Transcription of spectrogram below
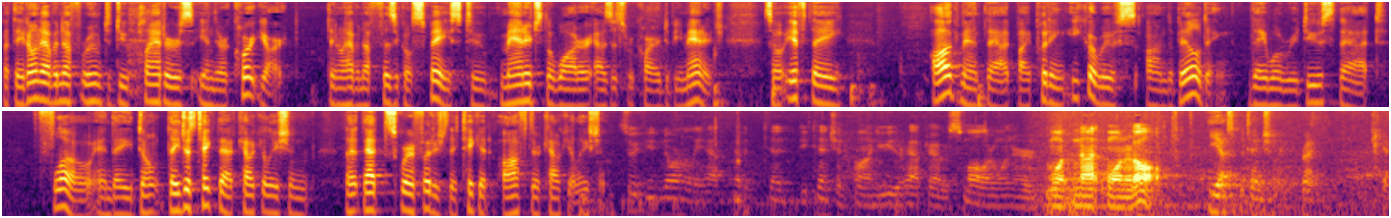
but they don't have enough room to do planters in their courtyard. They don't have enough physical space to manage the water as it's required to be managed. So if they augment that by putting eco roofs on the building, they will reduce that flow and they don't they just take that calculation that, that square footage, they take it off their calculation. So if you normally you either have to have a smaller one or one, not one at all. Yes, potentially, right. Yeah.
